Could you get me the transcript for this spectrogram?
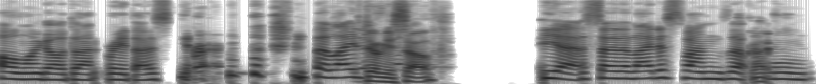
Oh my God, don't read those. the latest Do yourself? Yeah. So the latest ones are Great. all,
